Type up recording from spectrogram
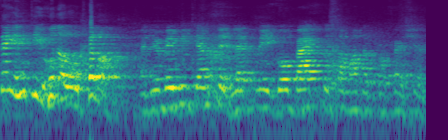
And you may be tempted, let me go back to some other profession.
